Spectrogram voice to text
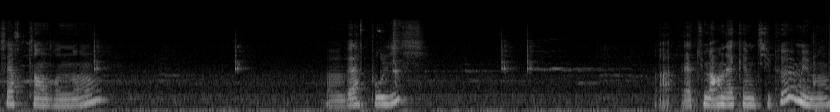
Faire tendre, non. Euh, vert poli. Ah, là, tu m'arnaques un petit peu, mais bon.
